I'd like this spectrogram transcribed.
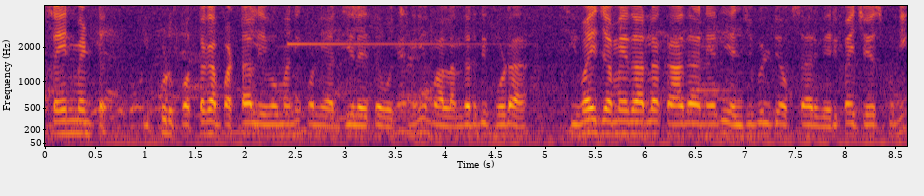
అసైన్మెంట్ ఇప్పుడు కొత్తగా పట్టాలు ఇవ్వమని కొన్ని అర్జీలు అయితే వచ్చినాయి. వాళ్ళందరిది కూడా సివై జమేదారులా కాదా అనేది ఎలిజిబిలిటీ ఒకసారి వెరిఫై చేసుకుని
